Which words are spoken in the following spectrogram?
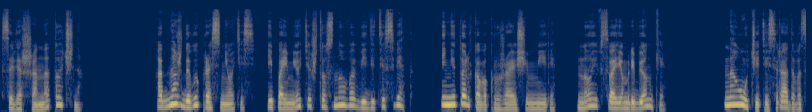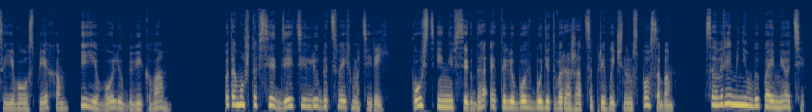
совершенно точно. Однажды вы проснетесь и поймете, что снова видите свет, и не только в окружающем мире, но и в своем ребенке. Научитесь радоваться его успехам и его любви к вам потому что все дети любят своих матерей. Пусть и не всегда эта любовь будет выражаться привычным способом, со временем вы поймете,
